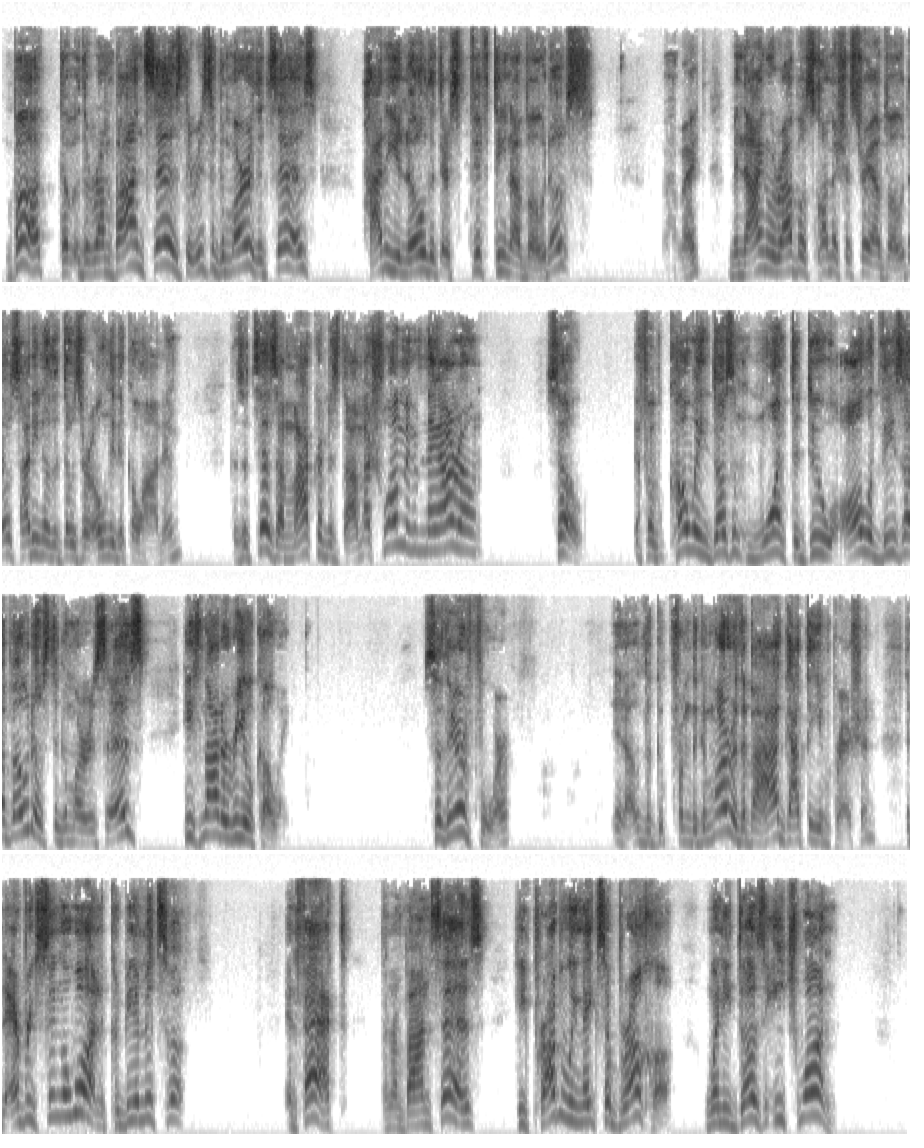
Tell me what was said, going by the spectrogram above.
But the, the Ramban says there is a Gemara that says, how do you know that there's 15 avodos? Right? Minayin rabos chomesh avodos. How do you know that those are only the Kohanim? Because it says, Amakrav is dam shlomim Aaron. So, if a Kohen doesn't want to do all of these avodos, the Gemara says, he's not a real Kohen. So therefore, you know, the, from the Gemara, the Baha got the impression that every single one could be a mitzvah. In fact, the Ramban says he probably makes a bracha when he does each one.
